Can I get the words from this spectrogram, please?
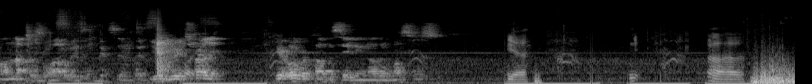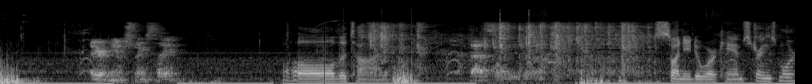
Well, not just a lot of ways to fix it, but you're, you're trying you're overcompensating in other muscles. Yeah. N- Uh, Are your hamstrings tight? all the time. That's why you do that. So I need to work hamstrings more?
